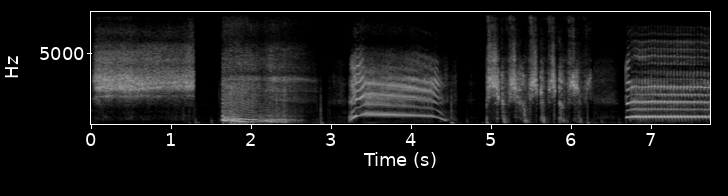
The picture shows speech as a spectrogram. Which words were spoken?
Шш! Пум! Е, Пшика, пшика, пшика, пшика, пшика, пшика. Трррр,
